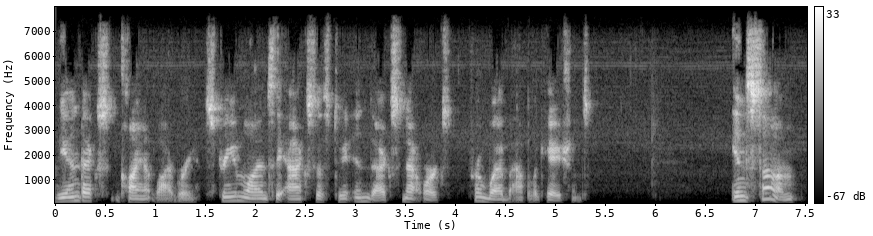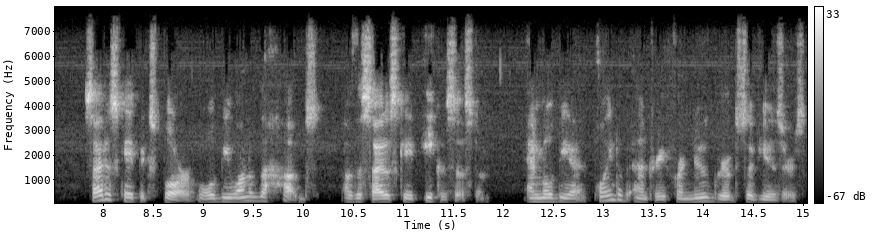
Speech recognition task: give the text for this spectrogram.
the NDEx client library streamlines the access to NDEx networks from web applications. In sum, Cytoscape Explorer will be one of the hubs of the Cytoscape ecosystem and will be a point of entry for new groups of users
